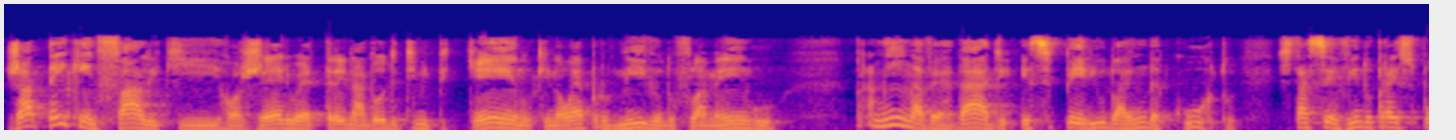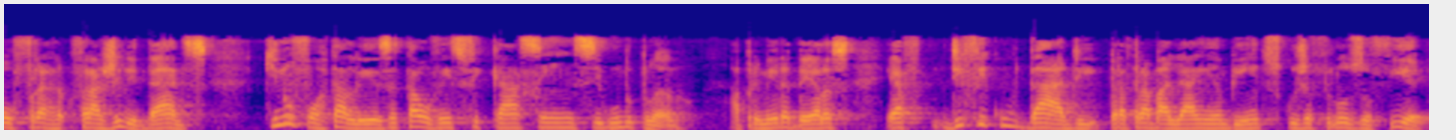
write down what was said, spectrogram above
Já tem quem fale que Rogério é treinador de time pequeno, que não é para o nível do Flamengo. Para mim, na verdade, esse período ainda curto está servindo para expor fra fragilidades que no Fortaleza talvez ficassem em segundo plano. A primeira delas é a dificuldade para trabalhar em ambientes cuja filosofia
